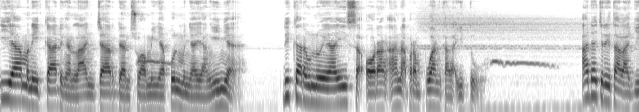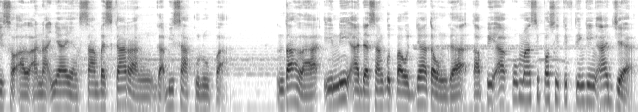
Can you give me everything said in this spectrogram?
ia menikah dengan lancar dan suaminya pun menyayanginya Dikaruniai seorang anak perempuan kala itu. Ada cerita lagi soal anaknya yang sampai sekarang gak bisa aku lupa. Entahlah ini ada sangkut pautnya atau enggak Tapi aku masih positif thinking aja.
